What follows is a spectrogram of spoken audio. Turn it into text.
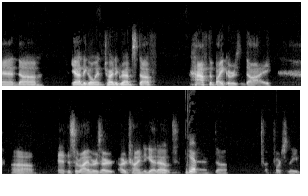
And um, yeah, they go in, try to grab stuff. Half the bikers die, um, and the survivors are are trying to get out. Yep. And uh, unfortunately,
